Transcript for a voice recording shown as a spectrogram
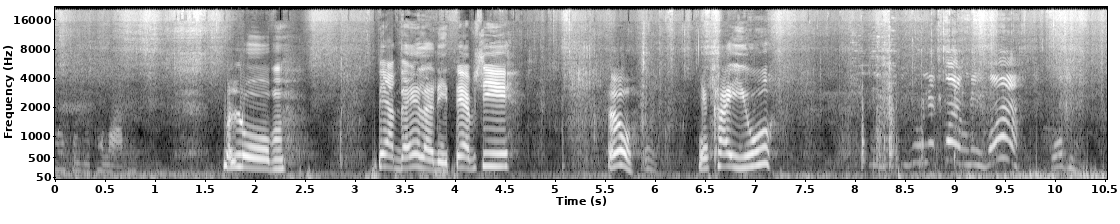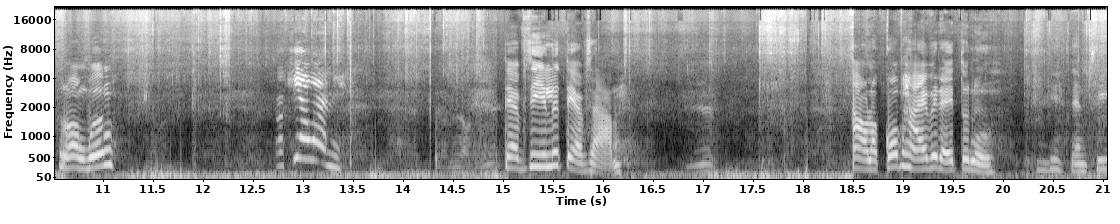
มันลาดมันโลมแตบได้ละนี่แตบซีเอ้ายังไข่อยู่ในกล้องนี่บ่กบนี่ ลองเบิ้งเอาเขี้ยวว่านี่แตบซีหรือแตบสามเอาละกบหายไปไหนตัวหนึ่งนี่แซมซี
